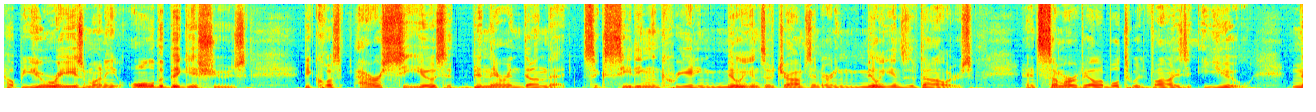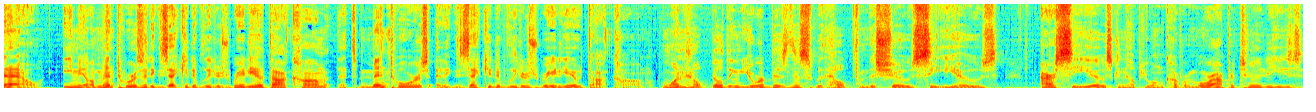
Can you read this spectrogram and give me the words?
help you raise money, all the big issues, because our CEOs have been there and done that, succeeding in creating millions of jobs and earning millions of dollars. And some are available to advise you. Now, email mentors at executiveleadersradio.com. That's mentors at executiveleadersradio.com. Want help building your business with help from the show's CEOs? Our CEOs can help you uncover more opportunities,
